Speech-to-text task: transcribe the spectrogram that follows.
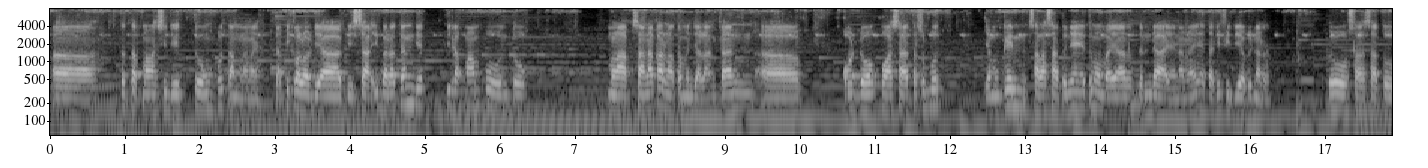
uh, tetap masih dihitung hutang namanya. Tapi kalau dia bisa ibaratkan dia tidak mampu untuk melaksanakan atau menjalankan uh, kodok puasa tersebut ya mungkin salah satunya itu membayar denda ya namanya. Tadi video benar. Itu salah satu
